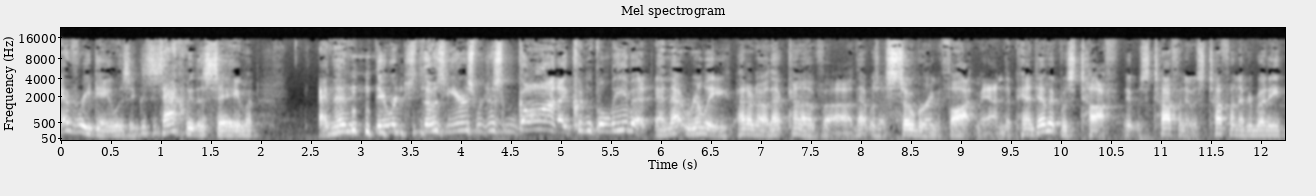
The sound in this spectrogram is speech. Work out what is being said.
Every day was exactly the same. And then there were those years were just gone. I couldn't believe it, and that really, I don't know, that kind of uh, that was a sobering thought, man. The pandemic was tough. It was tough, and it was tough on everybody,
